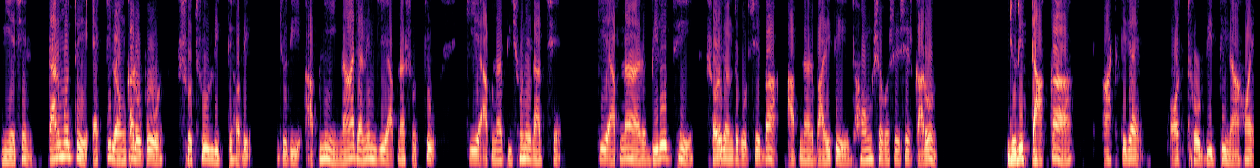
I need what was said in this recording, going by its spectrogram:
নিয়েছেন, তার মধ্যে একটি লঙ্কার ওপর শত্রু লিখতে হবে। যদি আপনি না জানেন যে আপনার শত্রু কে আপনার পিছনে লাগছে, কে আপনার বিরুদ্ধে ষড়যন্ত্র করছে বা আপনার বাড়িতে ধ্বংসাবশেষের কারণ, যদি টাকা আটকে যায়, অর্থ বৃদ্ধি না হয়,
